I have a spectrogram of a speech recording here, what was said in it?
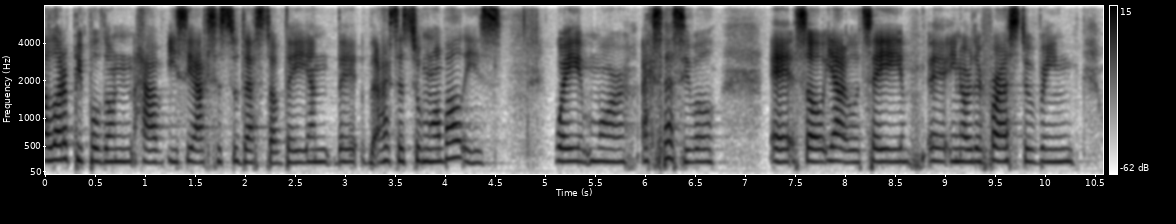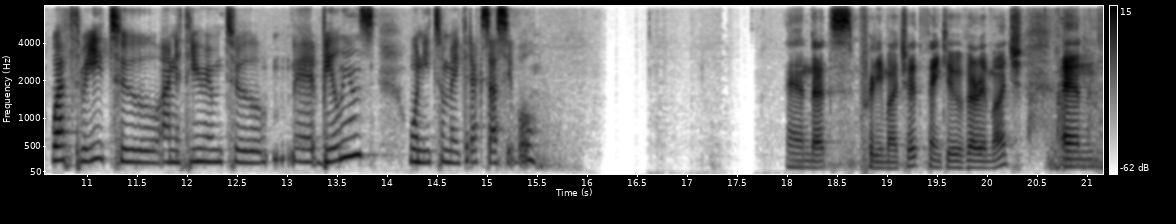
a lot of people don't have easy access to desktop. They and the access to mobile is way more accessible. Uh, so yeah, I would say uh, in order for us to bring Web3 to an Ethereum to uh, billions, we need to make it accessible. And that's pretty much it. Thank you very much. And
